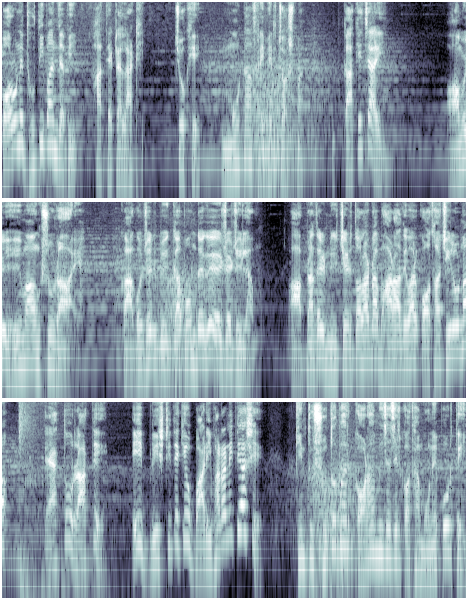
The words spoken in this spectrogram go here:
পরনে ধুতি পাঞ্জাবি, হাতে একটা লাঠি। চোখে মোটা ফ্রেমের চশমা। কাকে চাই? আমি হিমাংশু রায়। কাগজের বিজ্ঞাপন দেখে এসেছিলাম। আপনাদের নিচের তলাটা ভাড়া দেওয়ার কথা ছিল না? এত রাতে এই বৃষ্টিতে কেউ বাড়ি ভাড়া নিতে আসে? কিন্তু সুতোবার কড়া মেজাজের কথা মনে পড়তেই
